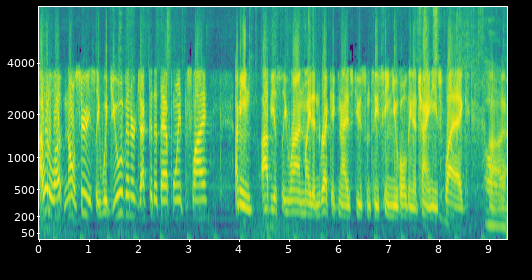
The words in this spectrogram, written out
I would have loved. No, seriously, would you have interjected at that point, Sly? I mean, obviously Ron might have recognized you since he's seen you holding a Chinese flag uh,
